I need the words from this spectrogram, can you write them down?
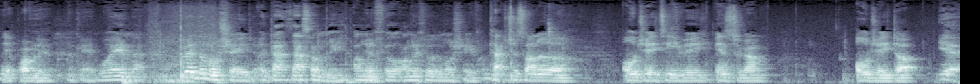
Yeah, probably. Yeah, okay, well, a minute. Who had the most shade? Uh, That's that's on me. I'm gonna feel I'm gonna feel the most shade from. Catch us on uh, OJTV Instagram. OJ dot Yeah,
